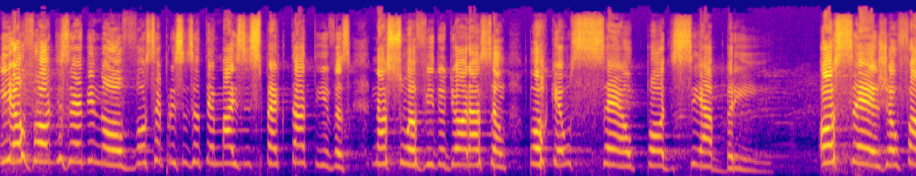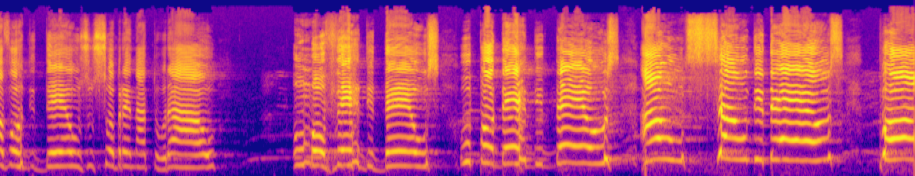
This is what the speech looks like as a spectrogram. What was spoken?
E eu vou dizer de novo: você precisa ter mais expectativas na sua vida de oração, porque o céu pode se abrir. Ou seja, o favor de Deus, o sobrenatural, o mover de Deus, o poder de Deus, a unção de Deus Pode,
